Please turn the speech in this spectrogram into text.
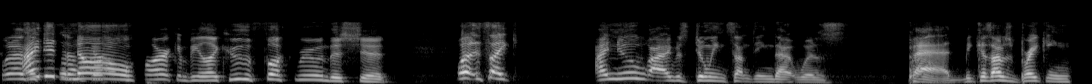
When was I didn't kid, I'd go to know. park and be like, who the fuck ruined this shit? well, it's like I knew I was doing something that was bad because I was breaking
